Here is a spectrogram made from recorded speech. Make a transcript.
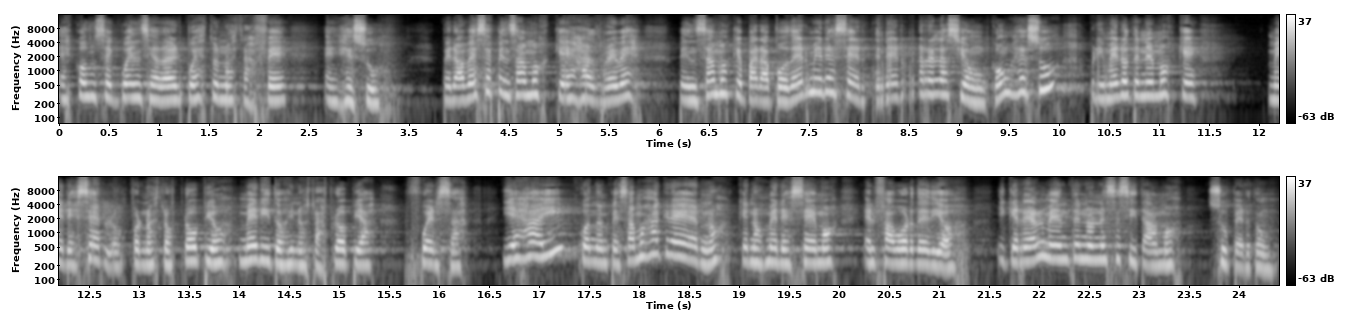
es consecuencia de haber puesto nuestra fe en Jesús. Pero a veces pensamos que es al revés. Pensamos que para poder merecer tener una relación con Jesús, primero tenemos que merecerlo por nuestros propios méritos y nuestras propias fuerzas. Y es ahí cuando empezamos a creernos que nos merecemos el favor de Dios y que realmente no necesitamos su perdón.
